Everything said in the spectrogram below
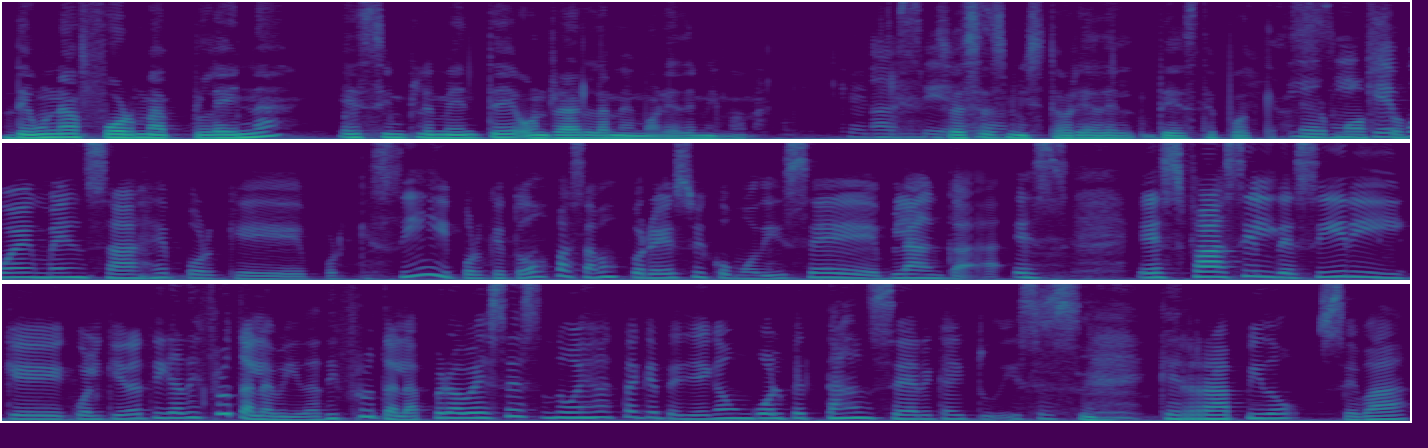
de una forma plena es simplemente honrar la memoria de mi mamá esa es mi historia de, este podcast. Hermoso. qué buen mensaje porque, porque sí, porque todos pasamos por eso y como dice Blanca, es, es fácil decir y que cualquiera te diga, disfruta la vida, disfrútala, pero a veces no es hasta que te llega un golpe tan cerca y tú dices, qué rápido se va,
